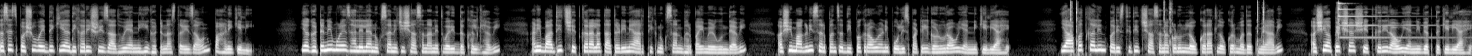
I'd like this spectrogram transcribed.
तसेच पशुवैद्यकीय अधिकारी श्री जाधव यांनीही घटनास्थळी जाऊन पाहणी केली. या घटनेमुळे झालेल्या नुकसानीची शासनाने त्वरित दखल घ्यावी आणि बाधित शेतकऱ्याला तातडीने आर्थिक नुकसान भरपाई मिळवून द्यावी अशी मागणी सरपंच दीपक राऊळ आणि पोलीस पाटील गणू राऊळ यांनी केली आहे. या आपत्कालीन परिस्थितीत शासनाकडून लवकरात लवकर मदत मिळावी अशी अपेक्षा शेतकरी राऊळ यांनी व्यक्त केली आहे.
